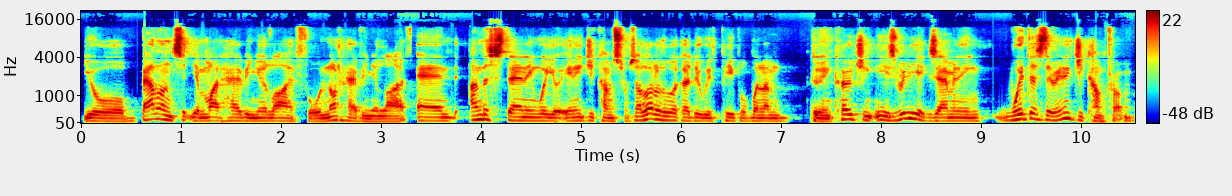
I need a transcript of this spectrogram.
your balance that you might have in your life or not have in your life and understanding where your energy comes from. So a lot of the work I do with people when I'm doing coaching is really examining where does their energy come from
